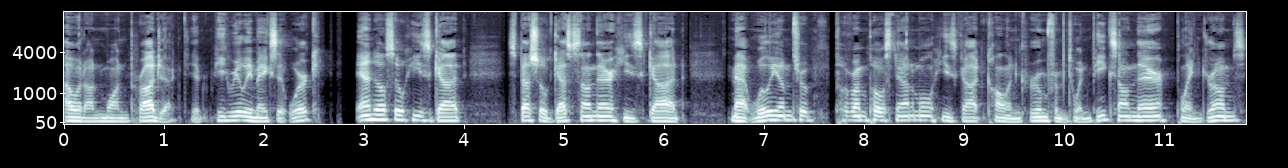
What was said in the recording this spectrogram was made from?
out on one project. It, he really makes it work. And also, he's got special guests on there. He's got Matt Williams from Post Animal. He's got Colin Croom from Twin Peaks on there playing drums.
